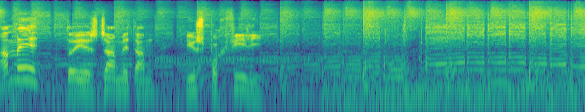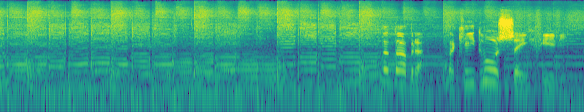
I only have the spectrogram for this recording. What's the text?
A my dojeżdżamy tam już po chwili. No dobra, takiej dłuższej chwili.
